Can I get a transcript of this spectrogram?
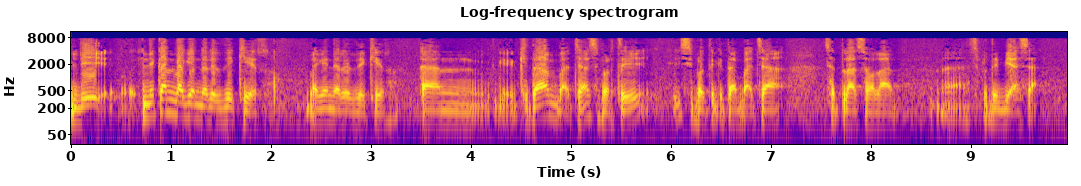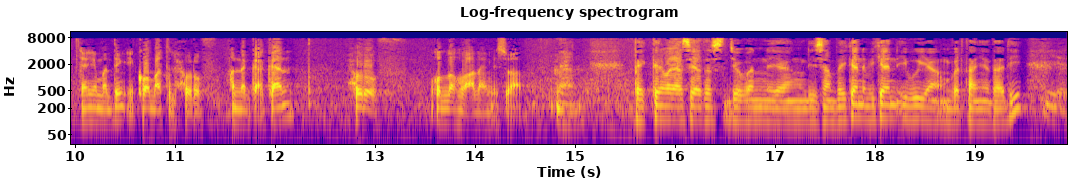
Jadi ini kan bagian dari zikir bagian dari zikir. Dan kita baca seperti seperti kita baca setelah sholat. Nah, seperti biasa. Yang, yang penting iqamatul huruf menegakkan huruf. Wallahu a'lam nah Baik, terima kasih atas jawaban yang disampaikan. Demikian Ibu yang bertanya tadi. Iya.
